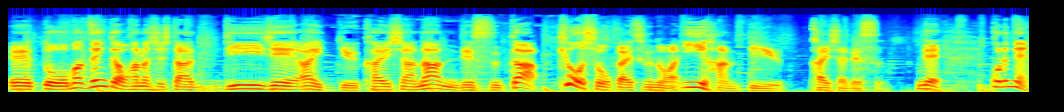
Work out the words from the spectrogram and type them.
えっ、と、まあ、前回お話しした DJI っていう会社なんですが、今日紹介するのは e ハンっていう会社です。で、これね、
